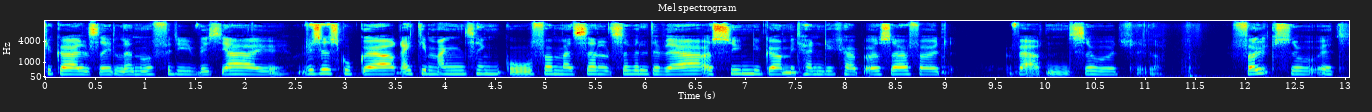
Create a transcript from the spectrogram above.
det gør altså et eller andet. Fordi hvis jeg, øh, hvis jeg skulle gøre rigtig mange ting gode for mig selv, så ville det være at synliggøre mit handicap og sørge for, at verden så at, eller folk så at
